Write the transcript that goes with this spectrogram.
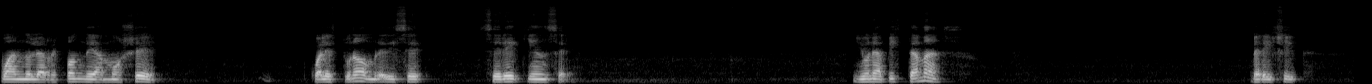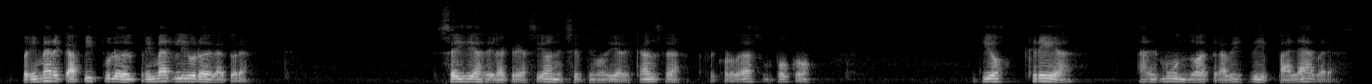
cuando le responde a Moshe, ¿cuál es tu nombre? Dice, seré quien seré. Y una pista más. Bereshit, primer capítulo del primer libro de la Torah. Seis días de la creación, el séptimo día descansa, ¿recordás un poco? Dios crea al mundo a través de palabras.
